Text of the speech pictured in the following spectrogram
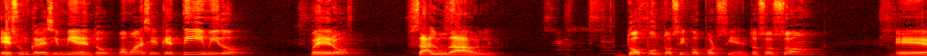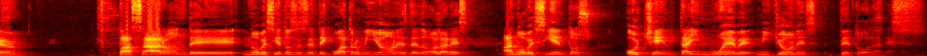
es un crecimiento, vamos a decir que tímido, pero saludable. 2.5%. Esos son, eh, pasaron de 964 millones de dólares a 989 millones de dólares.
